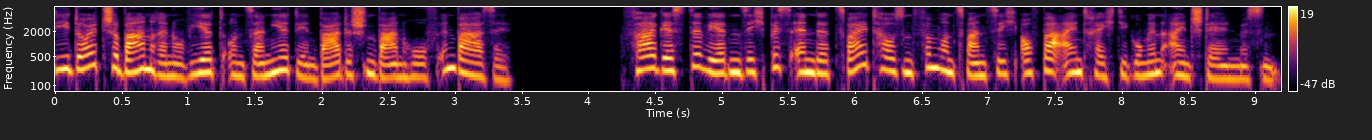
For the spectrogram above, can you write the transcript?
Die Deutsche Bahn renoviert und saniert den Badischen Bahnhof in Basel. Fahrgäste werden sich bis Ende 2025 auf Beeinträchtigungen einstellen müssen.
